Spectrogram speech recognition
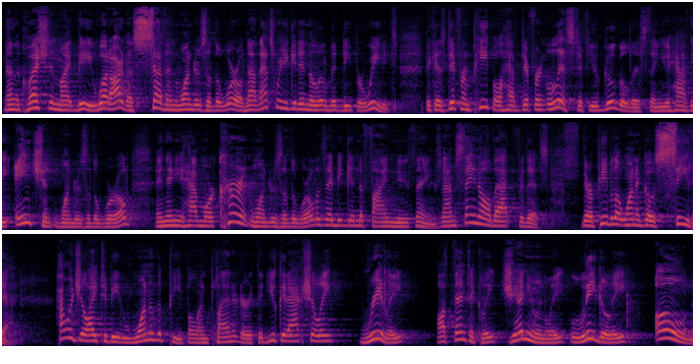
Now, the question might be, what are the seven wonders of the world? Now, that's where you get into a little bit deeper weeds, because different people have different lists. If you Google this thing, you have the ancient wonders of the world, and then you have more current wonders of the world as they begin to find new things. Now, I'm saying all that for this. There are people that want to go see that. How would you like to be one of the people on planet Earth that you could actually, really, authentically, genuinely, legally own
